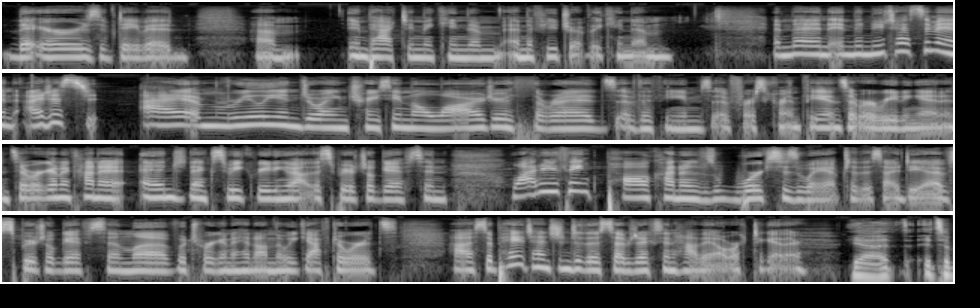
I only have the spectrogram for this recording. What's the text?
the errors of David um, impacting the kingdom and the future of the kingdom? And then in the New Testament, I just I am really enjoying tracing the larger threads of the themes of First Corinthians that we're reading in. And so we're going to kind of end next week reading about the spiritual gifts. And why do you think Paul kind of works his way up to this idea of spiritual gifts and love, which we're going to hit on the week afterwards? Uh, so pay attention to those subjects and how they all work together. Yeah, it's a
